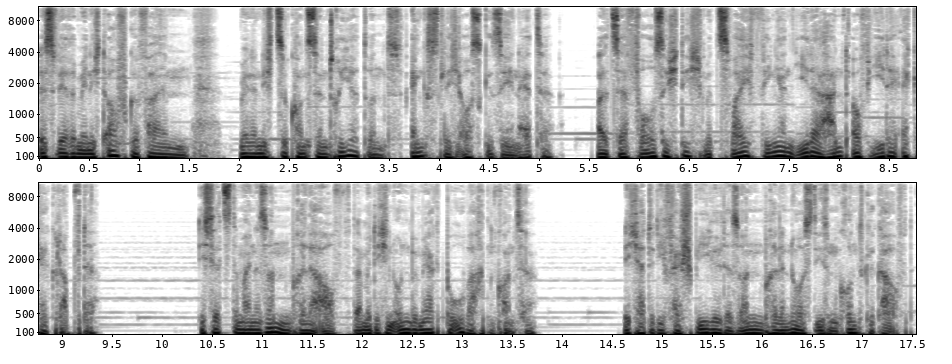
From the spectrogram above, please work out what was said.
Es wäre mir nicht aufgefallen, wenn er nicht so konzentriert und ängstlich ausgesehen hätte, als er vorsichtig mit zwei Fingern jeder Hand auf jede Ecke klopfte. Ich setzte meine Sonnenbrille auf, damit ich ihn unbemerkt beobachten konnte. Ich hatte die verspiegelte Sonnenbrille nur aus diesem Grund gekauft.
